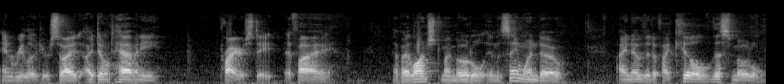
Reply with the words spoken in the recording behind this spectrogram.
and reload here. So I, I don't have any prior state. If I if I launched my modal in the same window, I know that if I kill this modal,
